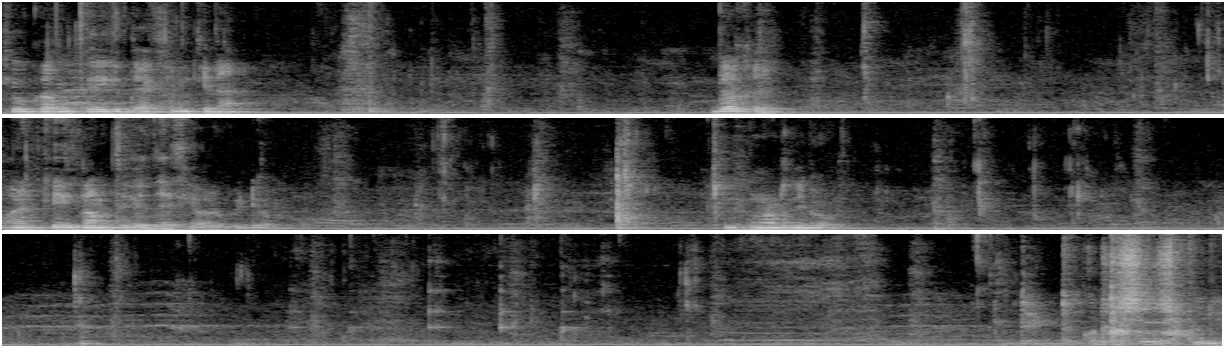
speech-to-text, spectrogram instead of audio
কেউ গ্রাম থেকে দেখেন কি না দেখে। অনেকেই গ্রাম থেকে দেখে আমার ভিডিও। দিব শেষ করি।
